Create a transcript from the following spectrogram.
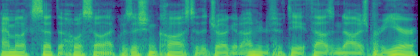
Amylyx set the wholesale acquisition cost of the drug at $158,000 per year,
